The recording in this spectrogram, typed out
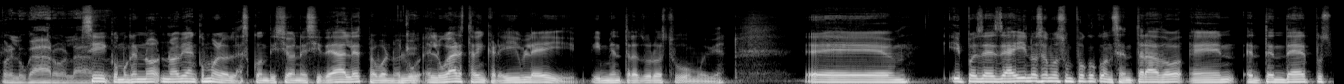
Por el lugar o la... Sí, como que no, no habían como las condiciones ideales, pero bueno, el, lugar estaba increíble y, y, mientras duró estuvo muy bien. Eh, y pues desde ahí nos hemos un poco concentrado en entender, pues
